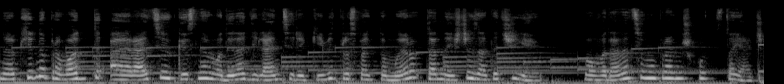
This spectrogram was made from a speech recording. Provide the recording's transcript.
необхідно проводити аерацію киснем води на ділянці ріки від проспекту Миру та нижче за течією, бо вода на цьому проміжку стояча.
